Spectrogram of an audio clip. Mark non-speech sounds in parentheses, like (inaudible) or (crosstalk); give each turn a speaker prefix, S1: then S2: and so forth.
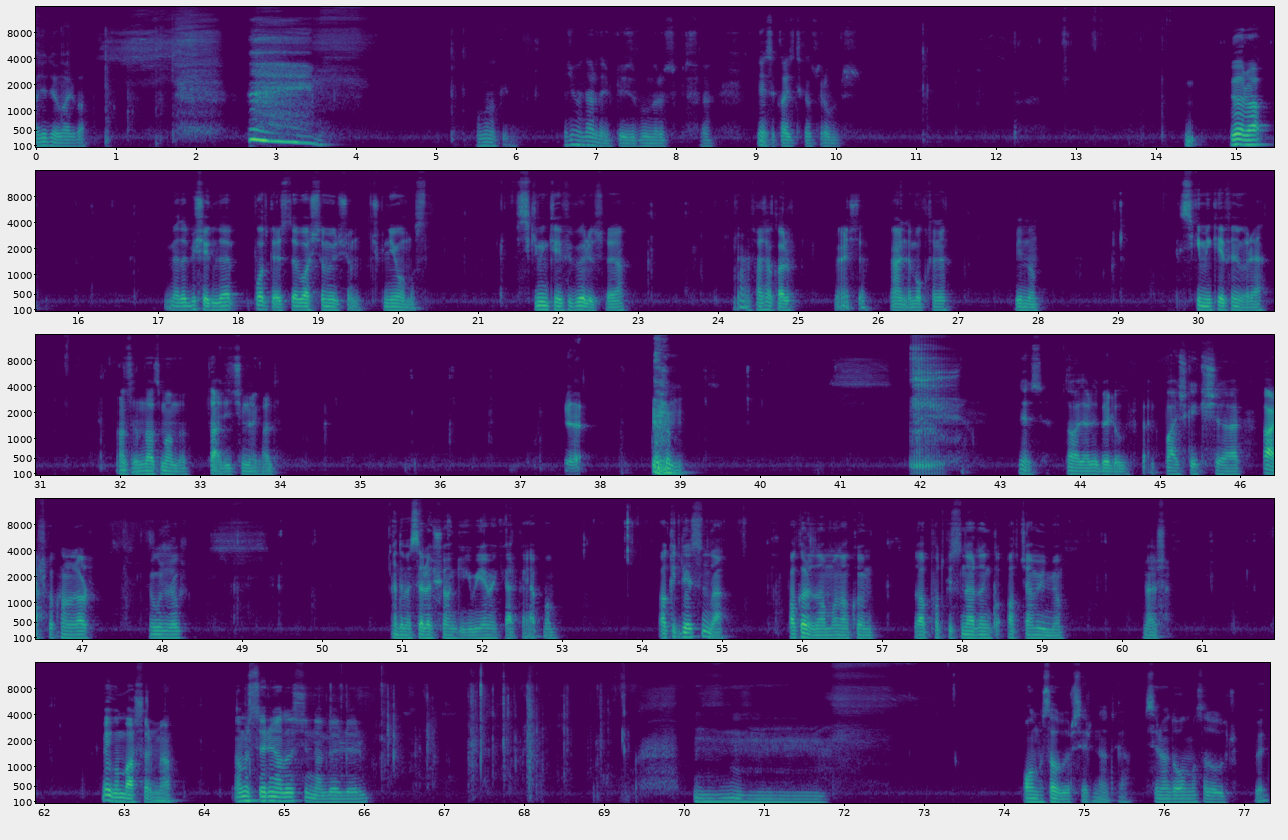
S1: kaydediyor galiba. (sighs) Aman okuyayım. Acaba nereden yükleyeceğiz bunları Spotify'a? Neyse kaydettikten sonra buluruz. Bir ara ya da bir şekilde podcast'e başlamayı düşünüyorum. Çünkü niye olmasın? Sikimin keyfi böyleyse ya. Yani saç akar. Neyse. Yani ne bok seni. Bilmem. Sikimin keyfine göre. Aslında atmam da. Sadece içimden geldi. Neyse. Daha ileride belli olur. Belki başka kişiler, başka konular yapacak. Ya da mesela şu anki gibi yemek yerken yapmam. Vakit geçsin de. Bakarız amına koyayım. Daha podcast'ı nereden atacağımı bilmiyorum. Neyse. Bir gün başlarım ya. Ama serinin adını şimdiden belirlerim. Hmm. Olmasa da olur serinin adı ya. Serinin adı olmasa da olur. Böyle.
